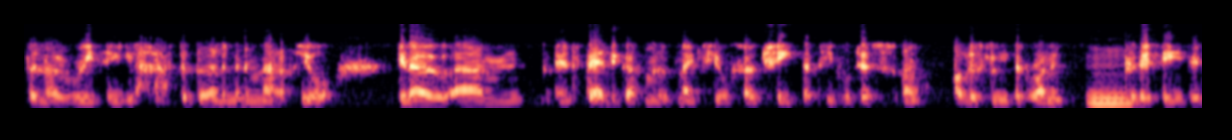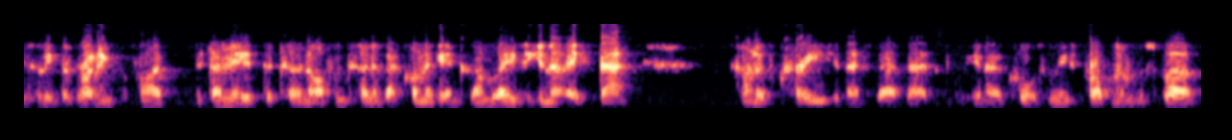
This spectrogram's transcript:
for no reason. You have to burn a minimum amount of fuel. You know, um, instead the government has made fuel so cheap that people just, oh, I'll just leave it running Mm. because it's easier to leave it running for five than it is to turn it off and turn it back on again because I'm lazy. You know, it's that kind of craziness that that you know causing these problems. But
